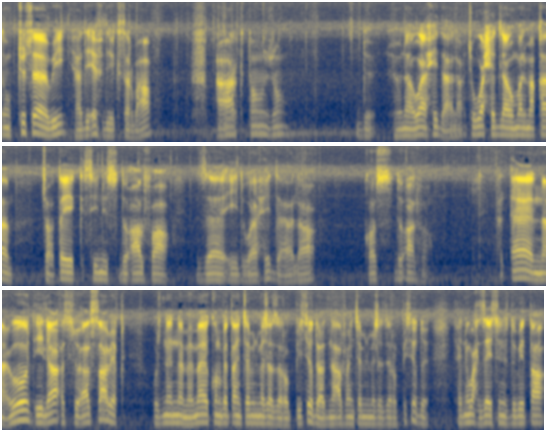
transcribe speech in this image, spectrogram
donc تساوي هذه f de x ربعة في arc tangente de هنا واحد على توحد لهما المقام. تعطيك sinus de alpha زائد واحد على cos de alpha. الآن نعود إلى السؤال السابق. وجدنا أن مهما يكون بيتا ينتمي للمجال zéro pi sur deux عندنا ألفا ينتمي للمجال zéro pi sur deux. فإن واحد زائد sinus de bêta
